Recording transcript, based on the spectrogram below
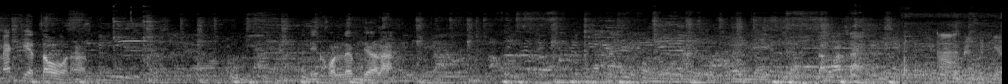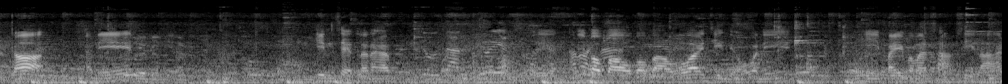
แมกเกียโต้นะครับ อันนี้คนเริ่มเยอะละก็อันนี้ กินเสร็จแล้วนะครับดูดันเรียนนี่เบาๆเบาๆเพราะว่าจริงๆเดี๋ยววันนี้มีไปประมาณ 3-4 ร้าน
